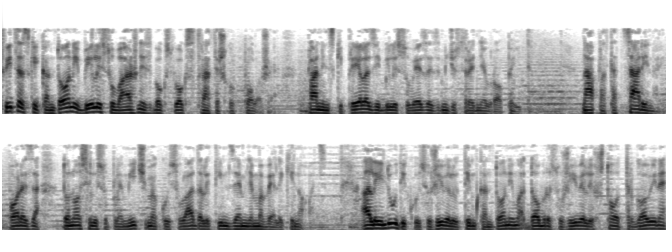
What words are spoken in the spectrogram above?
Švicarski kantoni bili su važni zbog svog strateškog položaja. Planinski prijelazi bili su veza između Srednje Europe i Italije. Naplata carina i poreza donosili su plemićima koji su vladali tim zemljama veliki novac. Ali i ljudi koji su živjeli u tim kantonima dobro su živjeli što od trgovine,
